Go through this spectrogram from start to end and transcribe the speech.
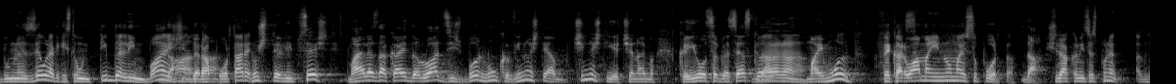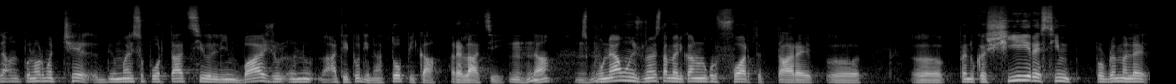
Dumnezeule, adică este un tip de limbaj și de raportare. Da, Nu și te lipsești. Mai ales dacă ai de luat, zici, bă, nu, că vin ăștia, cine știe ce n-ai... Că ei o să găsească Da, da, da. mai mult. pe care oamenii nu mai suportă. Da. Și dacă ni se spune, până la urmă, ce, nu mai suportați limbajul, în atitudinea, topica relației, Mhm. da? Spunea un jurnalist american un lucru foarte tare, uh, uh, pentru că și ei resimt problemele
